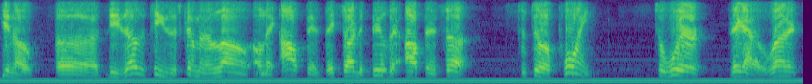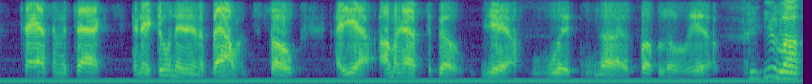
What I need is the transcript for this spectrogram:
you know, uh, these other teams that's coming along on their offense, they starting to build their offense up to to a point to where they got to run it, pass, and attack, and they're doing it in a balance. So, uh, yeah, I'm gonna have to go. Yeah, with uh, Buffalo. Yeah. You lost.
